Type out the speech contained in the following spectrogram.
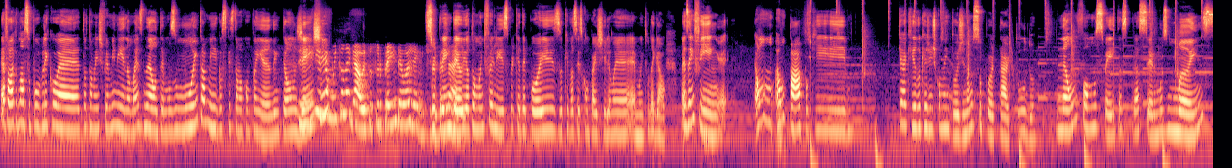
Eu ia falar que o nosso público é totalmente feminino, mas não, temos muito amigos que estão acompanhando. Então, Sim, gente. Isso é muito legal, isso surpreendeu a gente. Surpreendeu e eu tô muito feliz, porque depois o que vocês compartilham é, é muito legal. Mas enfim, é, é um, é um papo que. Que é aquilo que a gente comentou, de não suportar tudo. Não fomos feitas para sermos mães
